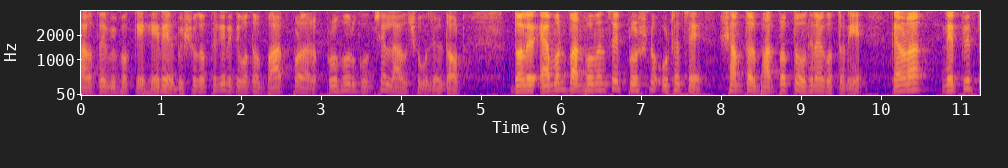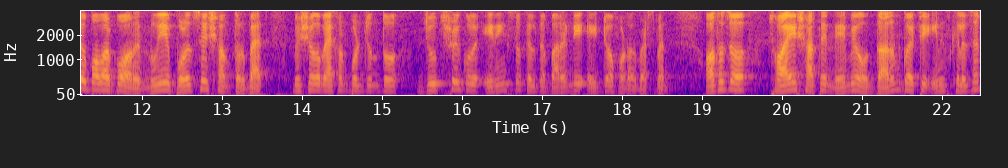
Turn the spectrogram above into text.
ভারতের বিপক্ষে হেরে বিশ্বকাপ থেকে রীতিমতো বাদ পড়ার প্রহর গুনছে লাল সবুজের দল। দলের এমন পারফরমেন্সে প্রশ্ন উঠেছে শান্তর ভারপ্রাপ্ত অধিনায়কত্ব নিয়ে। কেননা, নেতৃত্ব পাওয়ার পর নুয়ে পড়েছে শান্তর ব্যাট। বিশ্বকাপে এখন পর্যন্ত জুৎসই কোনো ইনিংসও খেলতে পারেননি এই টপ অর্ডার ব্যাটসম্যান। অথচ ছয় সাতে নেমেও দারুণ কয়েকটি ইনিংস খেলেছেন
